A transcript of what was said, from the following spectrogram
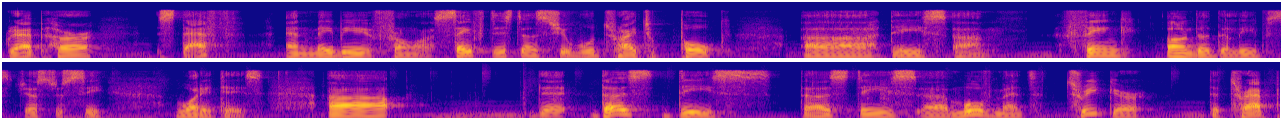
grab her staff and maybe from a safe distance she would try to poke uh, this um, thing under the leaves just to see what it is. Uh, the, does this does this uh, movement trigger the trap?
